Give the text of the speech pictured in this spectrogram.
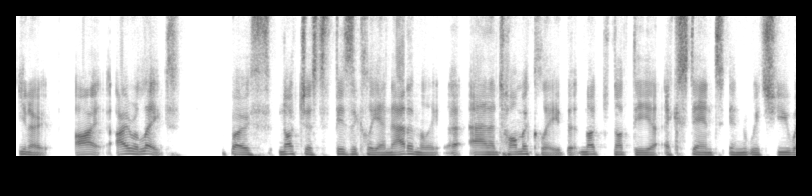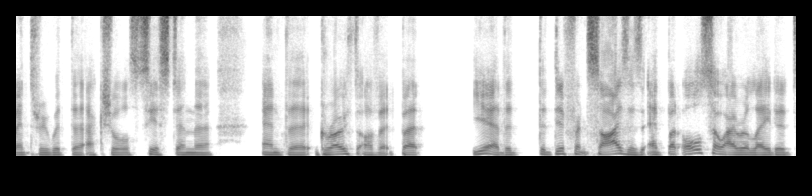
you know i i relate both not just physically anatomically uh, anatomically but not not the extent in which you went through with the actual cyst and the and the growth of it but yeah the the different sizes and but also i related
